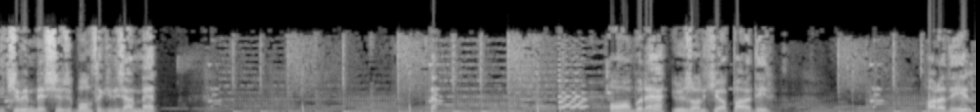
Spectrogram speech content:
2500 bonsa gireceğim ben. Aa bu ne? 112 yok para değil. Para değil.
